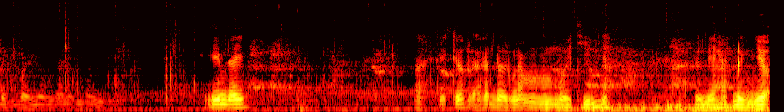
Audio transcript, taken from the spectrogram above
Định vị không ra định vị. Ghim đi. À, phía trước là cái đường 519 nhé. Đường DH đường nhựa.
